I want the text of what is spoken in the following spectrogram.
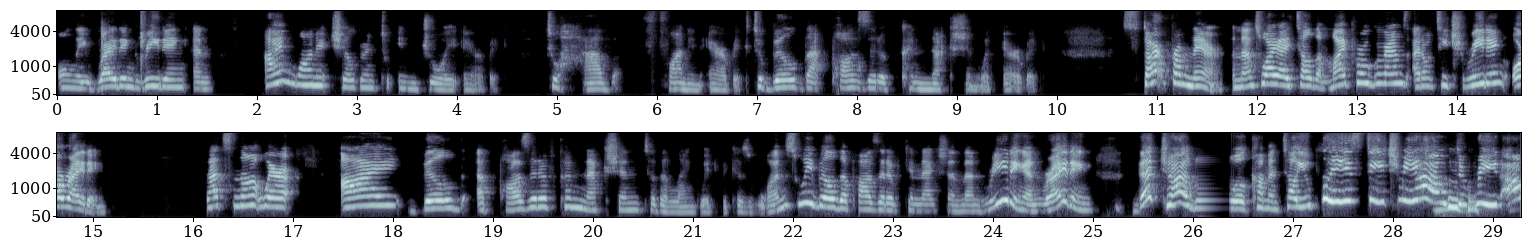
only writing reading and i wanted children to enjoy arabic to have fun in arabic to build that positive connection with arabic. Start from there. And that's why i tell them my programs i don't teach reading or writing. That's not where I build a positive connection to the language because once we build a positive connection, then reading and writing, that child will come and tell you, please teach me how to read. I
